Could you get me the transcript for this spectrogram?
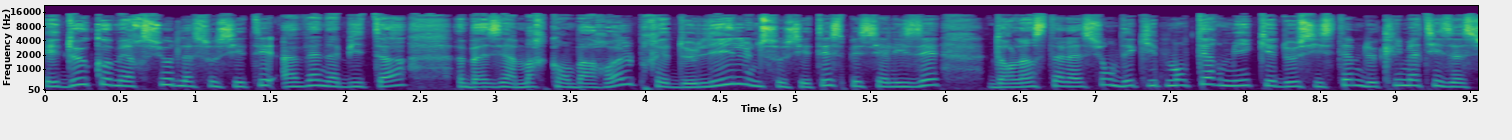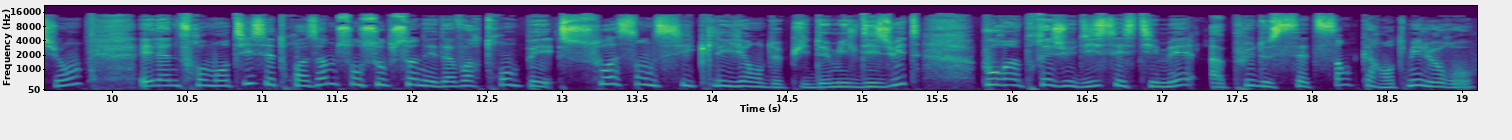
et deux commerciaux de la société Aven Habitat, basée à Marc-en-Barœul, près de Lille, une société spécialisée dans l'installation d'équipements thermiques et de systèmes de climatisation. Hélène Fromanti, ces trois hommes sont soupçonnés d'avoir trompé 66 clients depuis 2018 pour un préjudice estimé à plus de 740 000 euros.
